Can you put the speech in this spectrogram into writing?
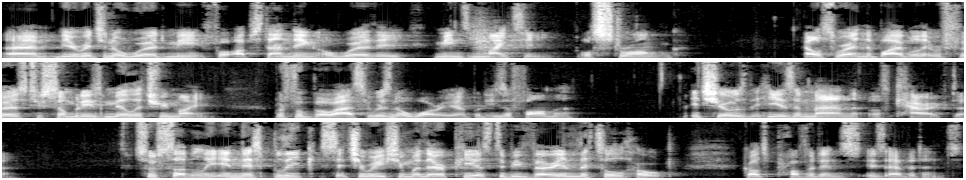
um, the original word for upstanding or worthy means mighty or strong. Elsewhere in the Bible, it refers to somebody's military might, But for Boaz, who isn't a warrior, but he's a farmer, it shows that he is a man of character. So suddenly, in this bleak situation where there appears to be very little hope, God's providence is evident.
